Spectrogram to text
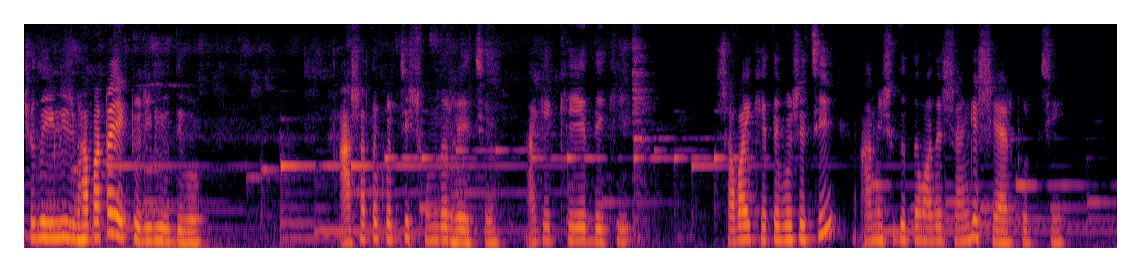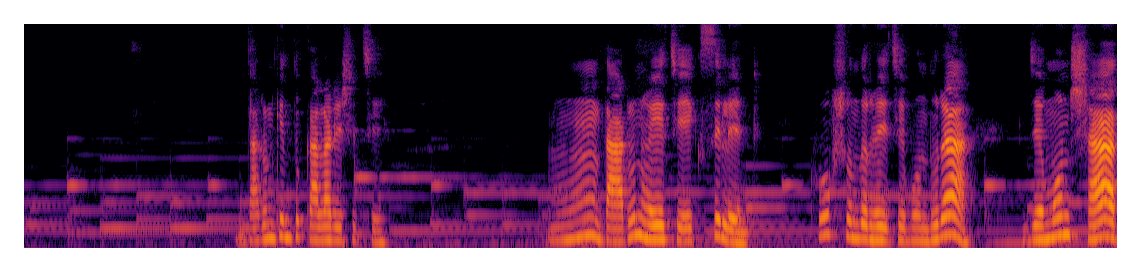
শুধু ইলিশ ভাপাটা একটু রিভিউ দিব। আশা তো করছি সুন্দর হয়েছে। আগে খেয়ে দেখি। সবাই খেতে বসেছি, আমি শুধু তোমাদের সঙ্গে শেয়ার করছি। দারুণ কিন্তু কালার এসেছে। দারুণ হয়েছে এক্সিলেন্ট খুব সুন্দর হয়েছে বন্ধুরা। যেমন স্বাদ,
